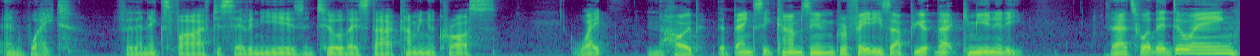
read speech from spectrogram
and wait for the next five to seven years until they start coming across. Wait and hope that Banksy comes and graffitis up that community. That's what they're doing.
